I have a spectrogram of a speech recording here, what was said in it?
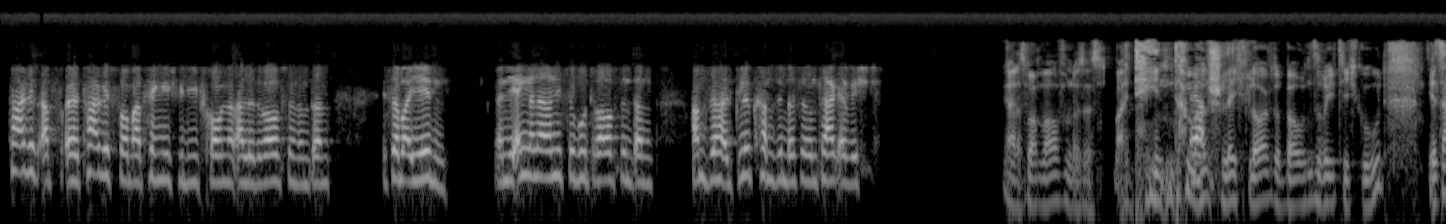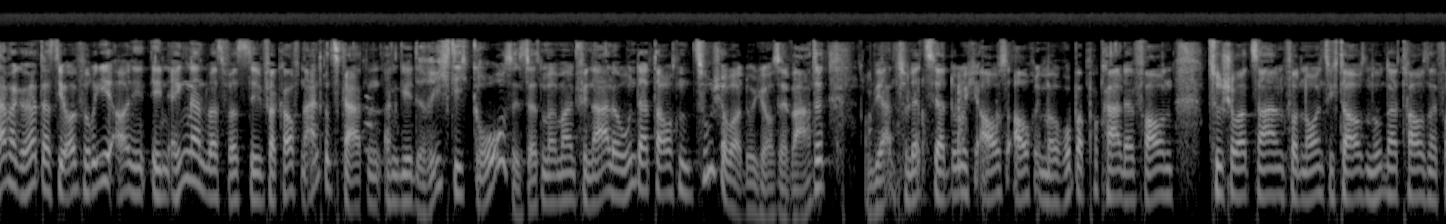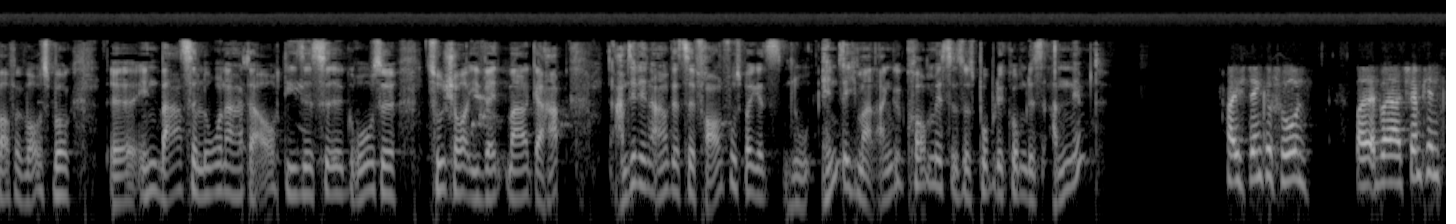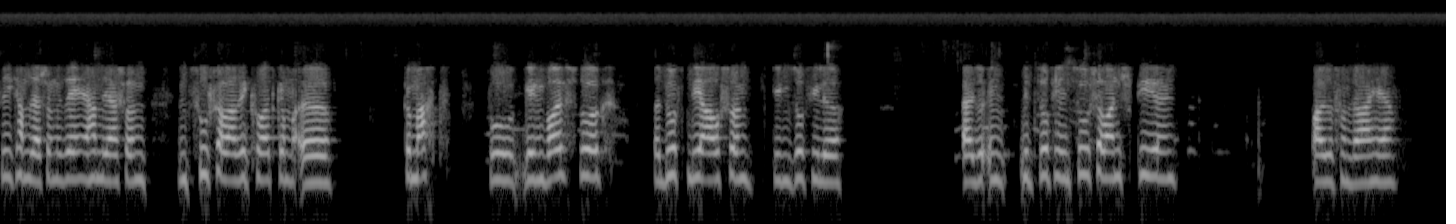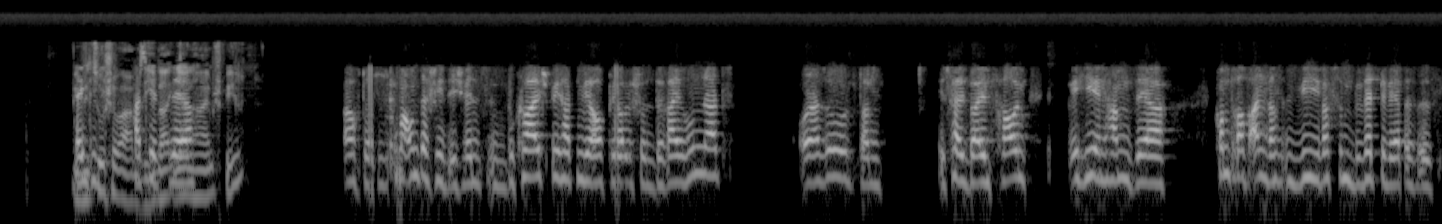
Tagesab äh, tagesformabhängig, wie die Frauen dann alle drauf sind und dann ist aber jeden. Wenn die Engländer nicht so gut drauf sind, dann haben sie halt Glück, haben sie einen besseren Tag erwischt. Ja, das wollen wir hoffen, dass es bei denen da ja. mal schlecht läuft und bei uns richtig gut. Jetzt haben wir gehört, dass die Euphorie in England, was, was die verkauften Eintrittskarten angeht, richtig groß ist, dass man mal im Finale 100.000 Zuschauer durchaus erwartet. Und wir hatten zuletzt ja durchaus auch im Europapokal der Frauen Zuschauerzahlen von 90.000, 100.000. Der VfL Wolfsburg äh, in Barcelona hatte auch dieses äh, große Zuschauerevent mal gehabt. Haben Sie den Eindruck, dass der Frauenfußball jetzt nun endlich mal angekommen ist, dass das Publikum das annimmt? Ich denke schon. Weil bei der Champions League haben Sie ja schon gesehen, haben Sie ja schon einen Zuschauerrekord gem äh, gemacht, wo gegen Wolfsburg, da durften die ja auch schon gegen so viele, also in, mit so vielen Zuschauern spielen. Also von daher. Wie viele Zuschauer haben Sie bei Ihren Heimspielen? Auch das ist immer unterschiedlich. Wenn es im Pokalspiel hatten wir auch, glaube ich, schon 300 oder so. Dann ist halt bei den Frauen hier in Hamm sehr, kommt drauf an, was, wie, was für ein Wettbewerb es ist.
